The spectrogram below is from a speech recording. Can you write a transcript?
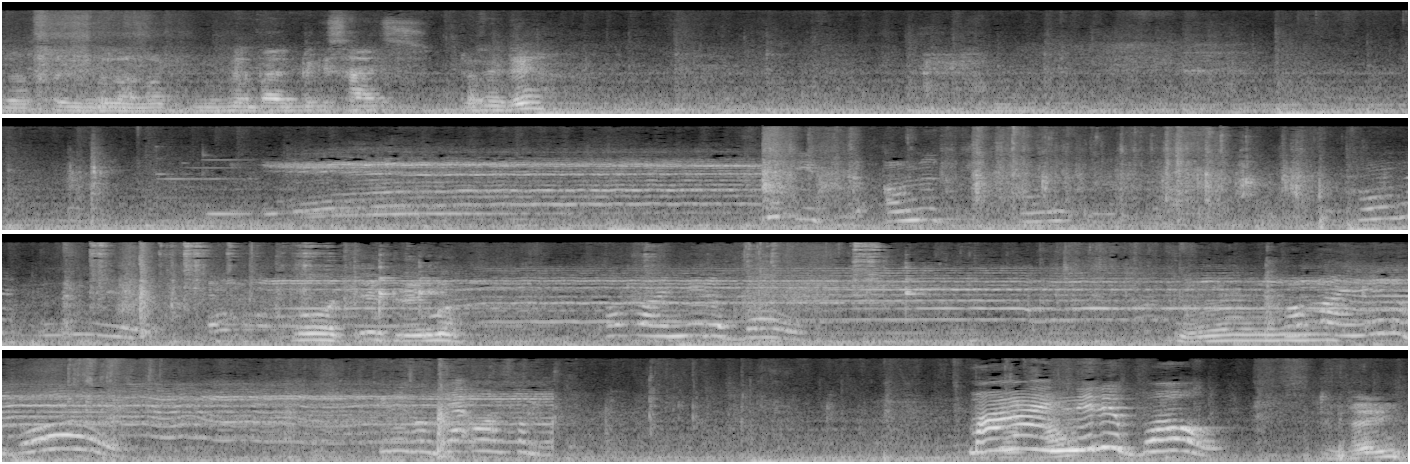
Yeah, I'll show you. Hold on, look. We're gonna buy the biggest size. Doesn't it? It. Oh, it's Rima. Papa, I need a bowl. Papa, I need a bowl. Can you go get one from Mama, I need a bowl. Ready?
